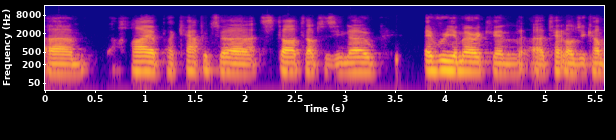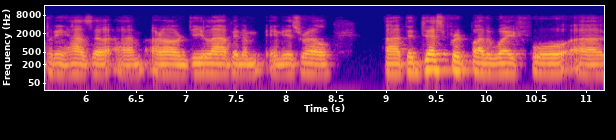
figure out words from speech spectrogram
um, higher per capita startups, as you know. Every American uh, technology company has a, um, an R&D lab in, in Israel. Uh, they're desperate, by the way, for uh,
